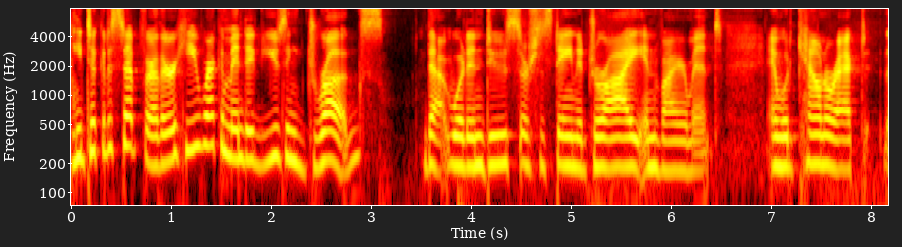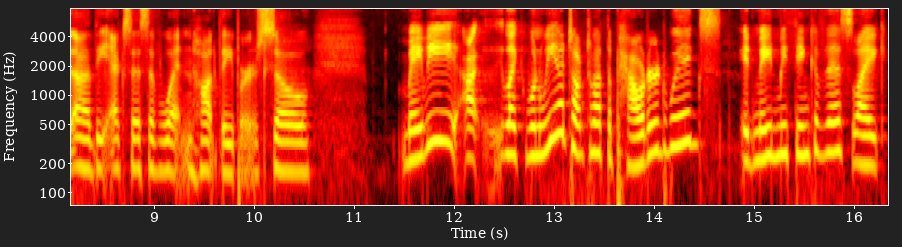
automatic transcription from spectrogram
He took it a step further. He recommended using drugs that would induce or sustain a dry environment and would counteract uh, the excess of wet and hot vapors. So maybe, I, like when we had talked about the powdered wigs, it made me think of this. Like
